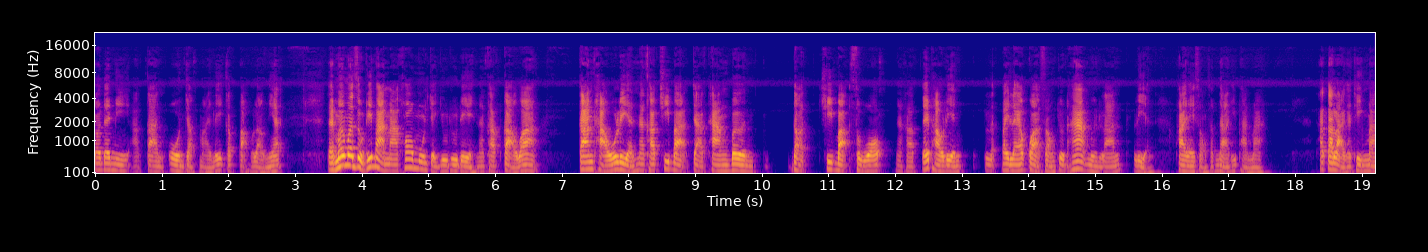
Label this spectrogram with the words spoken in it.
ก็ได้มีอาการโอนจากหมายเลขกระเป๋าเหล่านี้แต่เมื่อวันศุกร์ที่ผ่านมาข้อมูลจาก u t o d a y นะครับ กล่าวว่าการเผาเหรียญนะครับชิบะจากทางเบิร์นชิบะสวอปนะครับได้เผาเหรียญไปแล้วกว่า 2.5 หมื่นล้านเหรียญภายใน 2 สัปดาห์ที่ผ่านมา ถ้าตลาดกระทิงมา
